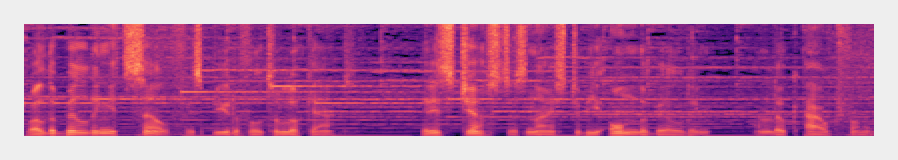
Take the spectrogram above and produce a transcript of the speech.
While the building itself is beautiful to look at, it is just as nice to be on the building and look out from it.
